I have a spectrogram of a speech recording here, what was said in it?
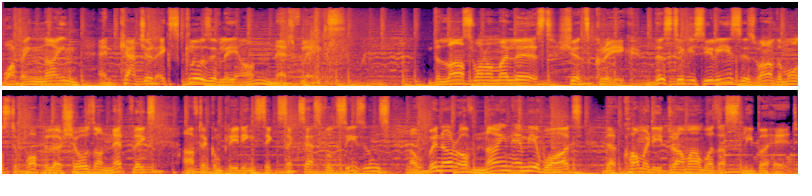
whopping 9 and catch it exclusively on Netflix. The last one on my list, Schitt's Creek. This TV series is one of the most popular shows on Netflix. After completing six successful seasons, a winner of nine Emmy Awards, the comedy drama was a sleeper hit.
